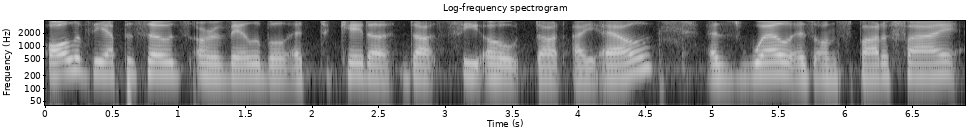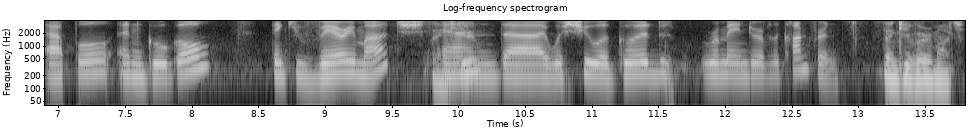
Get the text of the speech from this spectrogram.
All of the episodes are available at takeda.co.il, as well as on Spotify, Apple, and Google. Thank you very much. Thank and uh, I wish you a good remainder of the conference. Thank you very much.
